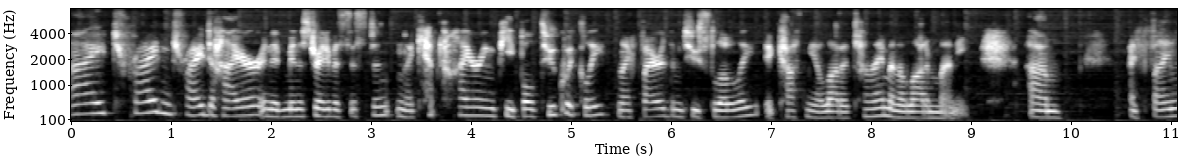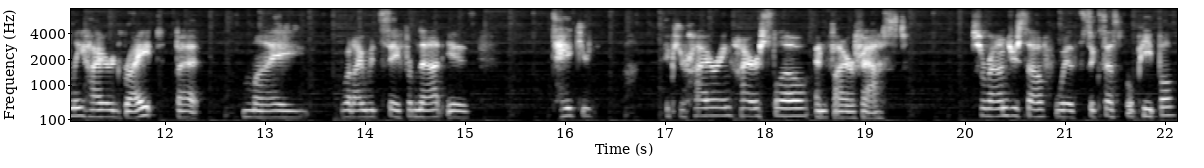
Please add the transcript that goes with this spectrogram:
I tried and tried to hire an administrative assistant, and I kept hiring people too quickly, and I fired them too slowly. It cost me a lot of time and a lot of money. Um, I finally hired right, but my what I would say from that is take your if you're hiring, hire slow and fire fast. Surround yourself with successful people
